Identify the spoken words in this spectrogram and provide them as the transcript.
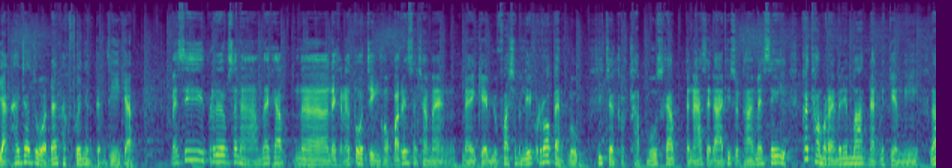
อยากให้เจ้าตัวได้พักฟื้นอย่างเต็มที่ครับ เมสซี่ประเดิมสนามนะครับในฐานะตัวจริงของปารีสแซงต์แชร์แมงในเกมยูฟ่าแชมเปี้ยนลีกรอบแบ่งกลุ่มที่เจอกับคลับบูสครับ แต่น่าเสียดายที่สุดท้ายเมสซี่ก็ทำอะไรไม่ได้มากนักในเกมนี้ และ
